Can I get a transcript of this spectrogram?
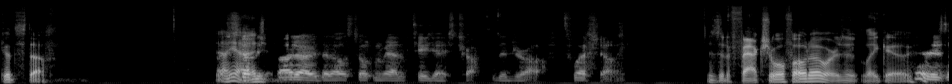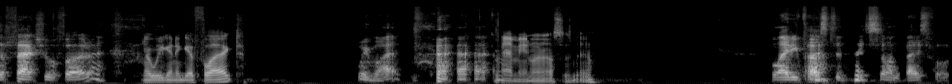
Good stuff. I Yeah, yeah. got and- this photo that I was talking about of TJ's truck with the giraffe. It's worth showing. Is it a factual photo or is it like a? It is a factual photo. Are we gonna get flagged? We might. I mean, what else is new? Lady ah. posted this on Facebook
